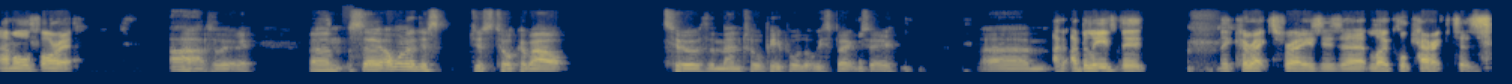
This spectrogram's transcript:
I'm all for it. Ah, absolutely. Um, so I want to just just talk about two of the mental people that we spoke to. Um, I, I believe the the correct phrase is uh, local characters.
